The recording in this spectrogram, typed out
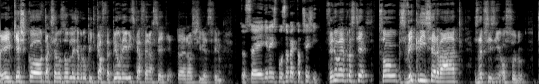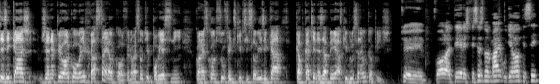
Je jim těžko, tak se rozhodli, že budou pít kafe. Pijou nejvíc kafe na světě. To je další věc Finu. To je jediný způsob, jak to přežít. Finové prostě jsou zvyklí se rvát z nepřízní osudu. Ty říkáš, že nepijou alkohol, oni chlastají alkohol. Finové jsou tím pověstní. Konec konců finský přísloví říká, kapka tě nezabije a v kýblu se neutopíš. Ty vole, ty, když ty ses normálně udělal, ty si,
